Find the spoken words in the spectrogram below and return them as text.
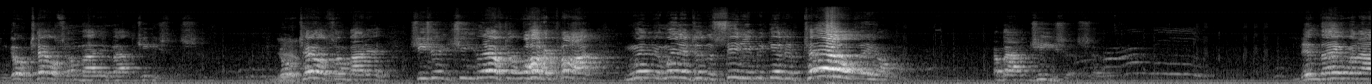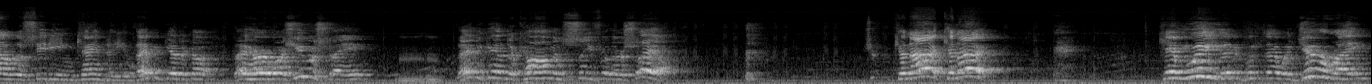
and go tell somebody about Jesus. Go Yes. tell somebody. She said she left her water pot, went went into the city, and began to tell them about Jesus. Then they went out of the city and came to him. They began to come. They heard what she was saying. hmm They began to come and see for themselves. Can I? Can I? Can we? Let me put it that way. Generate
